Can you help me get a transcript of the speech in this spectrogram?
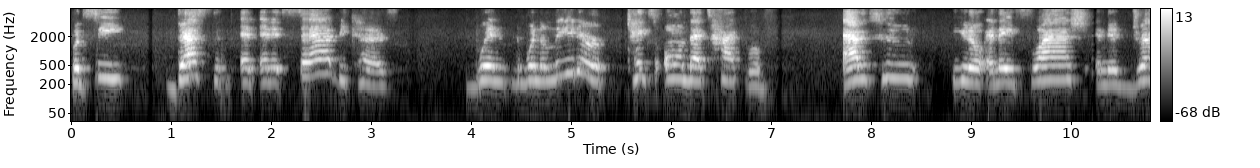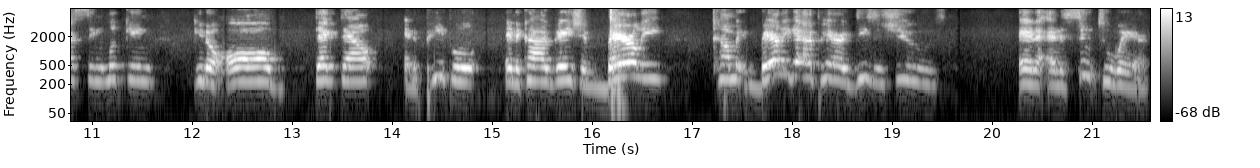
But see, that's the and, and it's sad because when when the leader takes on that type of attitude, you know, and they flash and they're dressing, looking, you know, all decked out, and the people in the congregation barely coming, barely got a pair of decent shoes and, and a suit to wear,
